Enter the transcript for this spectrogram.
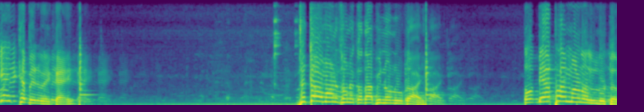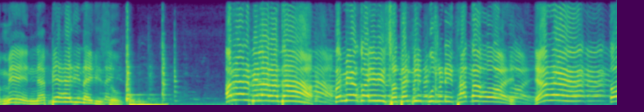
ક્યાં ખબર હોય કાંઈ? જતા માણસોને કદાપી ન લૂંટાય. તો બેઠા માણસ લૂંટો. મેં ને બેહારીને આવી છું. અરે અરે ભીલા રાજા તમે તો એવી સથરની પૂછડી થાતા હોય હવે તો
